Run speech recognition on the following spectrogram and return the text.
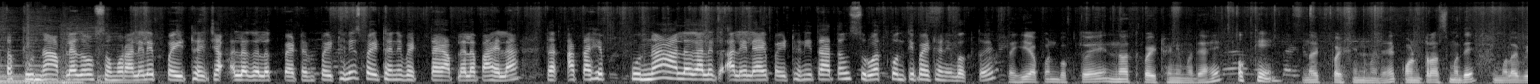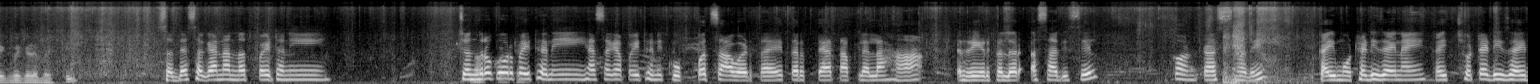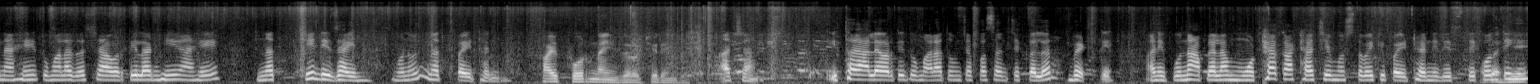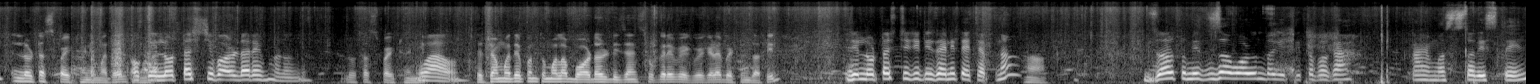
आता पुन्हा आपल्याजवळ समोर आलेले पैठणीच्या अलग अलग पॅटर्न पैठणीच पैठणी भेटत आहे आपल्याला पाहायला. तर आता हे पुन्हा अलग अलग आलेले आहे पैठणी. तर आता सुरुवात कोणती पैठणी बघतोय? तर ही आपण बघतोय नथ पैठणीमध्ये आहे. ओके. नथ पैठणीमध्ये आहे. कॉन्ट्रास्टमध्ये तुम्हाला वेगवेगळे भेटतील. सध्या सगळ्यांना नथ पैठणी चंद्रकोर पैठणी. ह्या सगळ्या पैठणी खूपच आवडत आहे तर त्यात आपल्याला हा रेड कलर असा दिसेल. कॉन्ट्रास्टमध्ये. काही मोठ्या डिझाईन आहे काही छोट्या डिझाईन आहे. तुम्हाला जसे आवडतील आणि ही आहे नथची डिझाईन म्हणून नथ पैठणी. फाय फोर नाईन झिरोची रेंज अच्छा. इथं आल्यावरती तुम्हाला तुमच्या पसंतचे कलर भेटतील. आणि पुन्हा आपल्याला मोठ्या काठाचे मस्तपैकी पैठणी दिसते. आता कोणती ही लोटस पैठणीमध्ये ओके. लोटसची बॉर्डर आहे म्हणून. लोटस पैठणी. वाव त्याच्यामध्ये पण तुम्हाला बॉर्डर डिझाईन्स वगैरे वेगवेगळ्या भेटून जातील. जे लोटसची जी डिझाईन आहे त्याच्यात ना? हां. जर तुम्ही जवळून बघितली तर बघा काय मस्त दिसते.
